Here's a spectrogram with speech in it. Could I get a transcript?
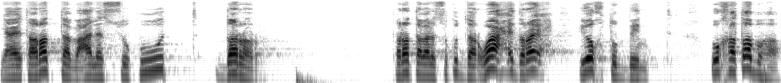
يعني ترتب على السكوت ضرر. ترتب على السكوت ضرر. واحد رايح يخطب بنت وخطبها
